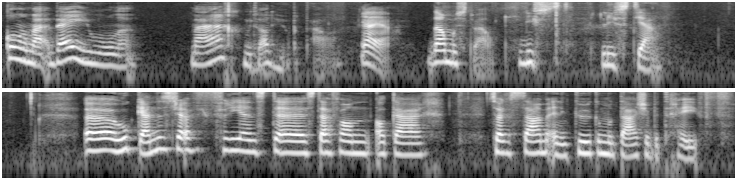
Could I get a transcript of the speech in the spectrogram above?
Kom er maar bij wonen. Maar je moet wel huur betalen. Ja, ja. Dat moest wel. Liefst. Liefst, ja. Eh, hoe kenden Jeffrey en Ste- Stefan elkaar? Ze werkten samen in een keukenmontagebedrijf.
